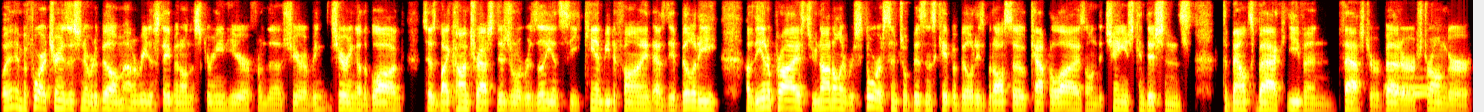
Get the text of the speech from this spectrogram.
Well, and before I transition over to Bill, I'm going to read a statement on the screen here from the sharing, sharing of the blog. It says, by contrast, digital resiliency can be defined as the ability of the enterprise to not only restore essential business capabilities, but also capitalize on the changed conditions to bounce back even faster, better, stronger.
